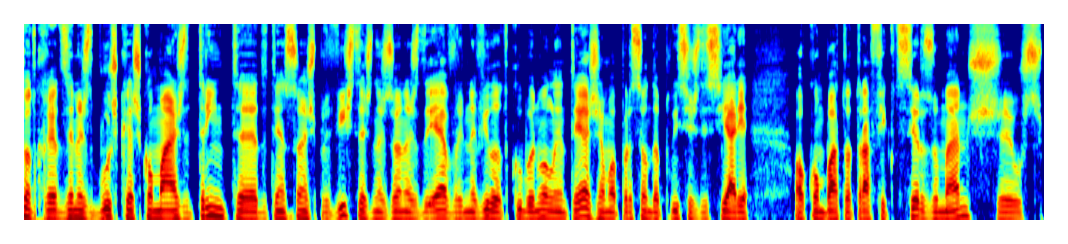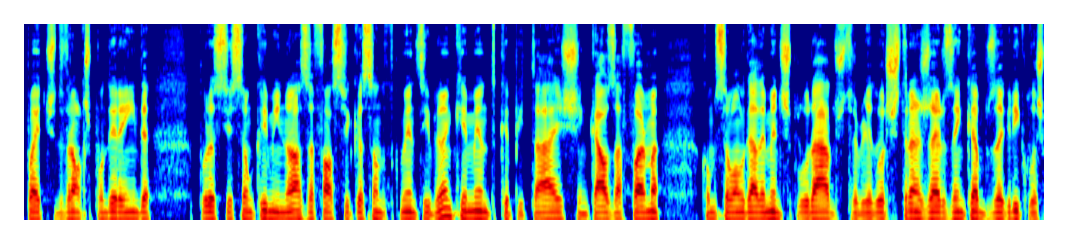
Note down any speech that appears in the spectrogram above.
Estão a decorrer dezenas de buscas com mais de 30 detenções previstas nas zonas de Évora e na Vila de Cuba, no Alentejo. É uma operação da Polícia Judiciária ao combate ao tráfico de seres humanos. Os suspeitos deverão responder ainda por associação criminosa, falsificação de documentos e branqueamento de capitais, em causa a forma como são alegadamente explorados trabalhadores estrangeiros em campos agrícolas.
